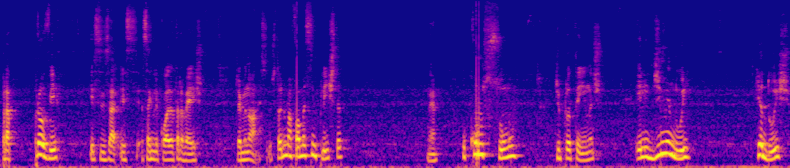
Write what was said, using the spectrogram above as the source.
para prover esses, essa glicose através de aminoácidos. Então, de uma forma simplista, né, o consumo de proteínas ele diminui, reduz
